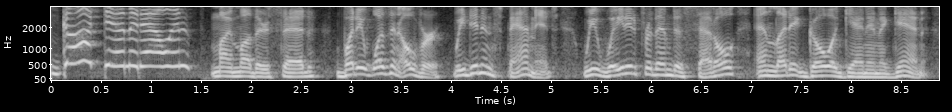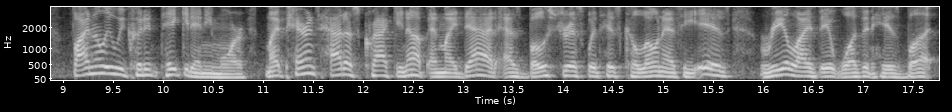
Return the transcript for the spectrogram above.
God damn it, Alan! My mother said. But it wasn't over. We didn't spam it. We waited for them to settle and let it go again and again. Finally, we couldn't take it anymore. My parents had us cracking up, and my dad, as boisterous with his cologne as he is, realized it wasn't his butt.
